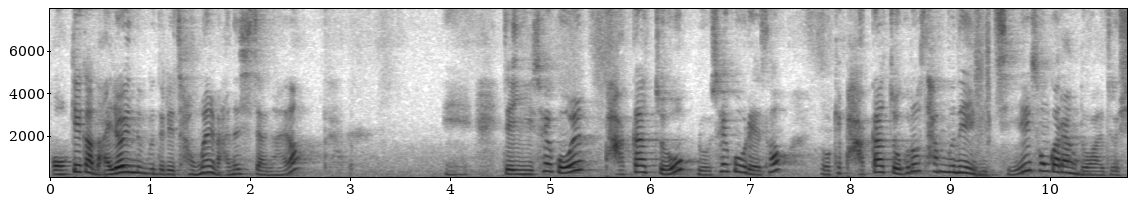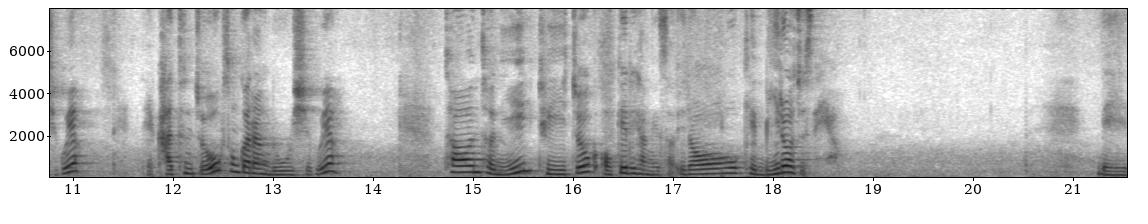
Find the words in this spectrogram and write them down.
어깨가 말려있는 분들이 정말 많으시잖아요. 네, 이제 이 쇄골 바깥쪽, 요 쇄골에서 이렇게 바깥쪽으로 3분의 1 위치 손가락 놓아주시고요. 네, 같은 쪽 손가락 놓으시고요. 천천히 뒤쪽 어깨를 향해서 이렇게 밀어주세요. 네,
